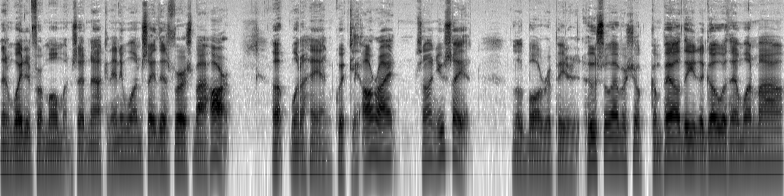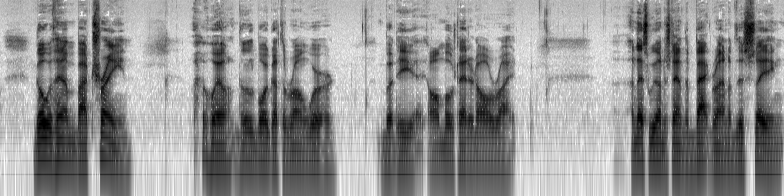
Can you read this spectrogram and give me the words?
then waited for a moment and said, Now, can anyone say this verse by heart? Up went a hand quickly. All right, son, you say it. The little boy repeated it. Whosoever shall compel thee to go with him one mile, go with him by train. Well, the little boy got the wrong word, but he almost had it all right. Unless we understand the background of this saying,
